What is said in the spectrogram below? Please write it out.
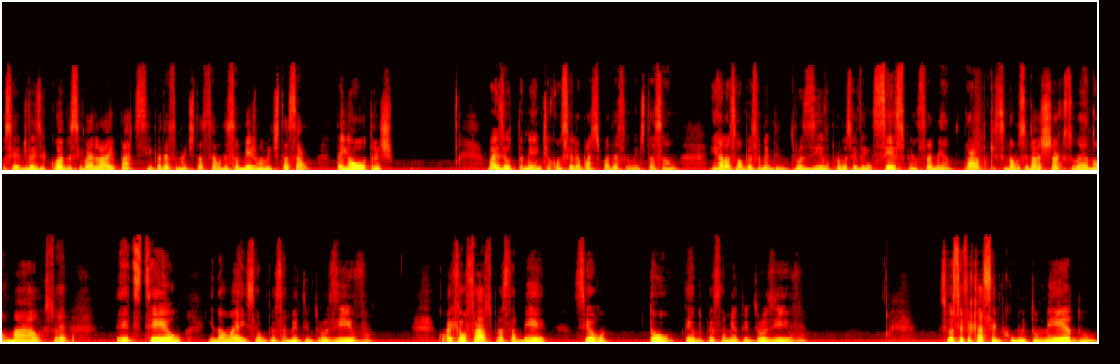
Você, de vez em quando, assim, vai lá e participa dessa meditação, dessa mesma meditação. Tem outras, mas eu também te aconselho a participar dessa meditação em relação ao pensamento intrusivo para você vencer esse pensamento, tá? Porque senão você vai achar que isso é normal, que isso é, é seu e não é, isso é um pensamento intrusivo. Como é que eu faço para saber se eu estou tendo pensamento intrusivo? Se você ficar sempre com muito medo,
